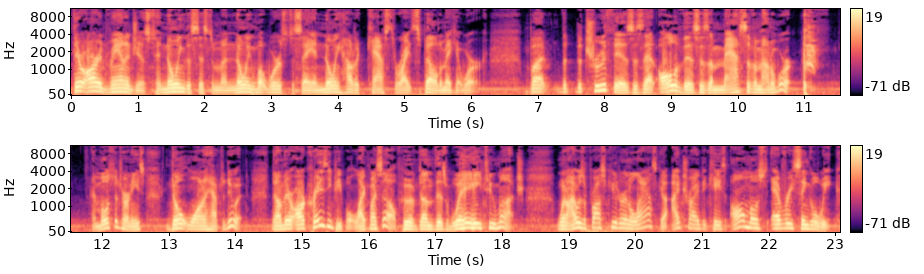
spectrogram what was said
There are advantages to knowing the system and knowing what words to say and knowing how to cast the right spell to make it work. But the, the truth is, is that all of this is a massive amount of work. and most attorneys don't want to have to do it. Now, there are crazy people like myself who have done this way too much. When I was a prosecutor in Alaska, I tried a case almost every single week.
